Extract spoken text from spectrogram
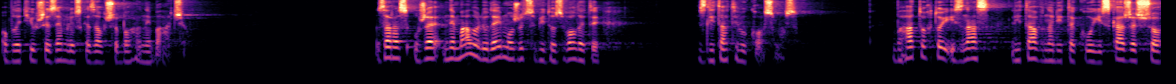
облетівши землю, сказав, що Бога не бачив. Зараз уже немало людей можуть собі дозволити злітати в космос. Багато хто із нас літав на літаку і скаже, що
